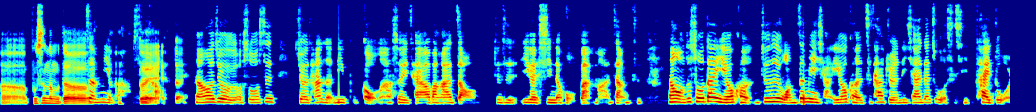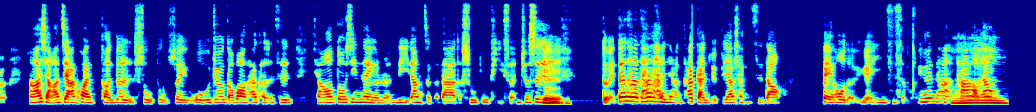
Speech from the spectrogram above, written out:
呃，不是那么的正面嘛？对对，然后就有说是觉得他能力不够嘛，所以才要帮他找就是一个新的伙伴嘛，这样子。然后我就说，但也有可能就是往正面想，也有可能是他觉得你现在在做的事情太多了，然后他想要加快团队的速度，所以我觉得搞不好他可能是想要多新增一个人力，让整个大家的速度提升。就是、嗯、对，但他他很想，他感觉比较想知道背后的原因是什么，因为他他好像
